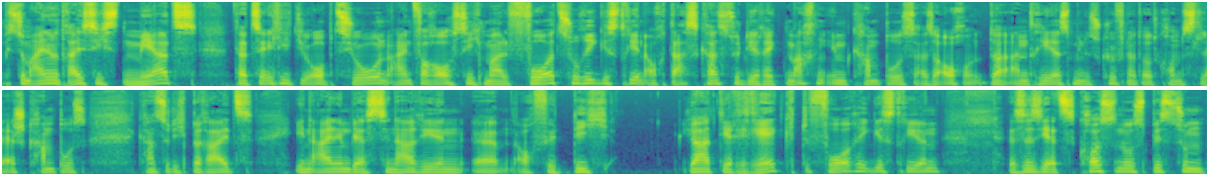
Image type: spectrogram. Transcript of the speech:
bis zum 31. März tatsächlich die Option, einfach auch sich mal vorzuregistrieren. Auch das kannst du direkt machen im Campus, also auch unter andreas-küffner.com slash campus kannst du dich bereits in einem der Szenarien äh, auch für dich ja, direkt vorregistrieren. Das ist jetzt kostenlos bis zum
